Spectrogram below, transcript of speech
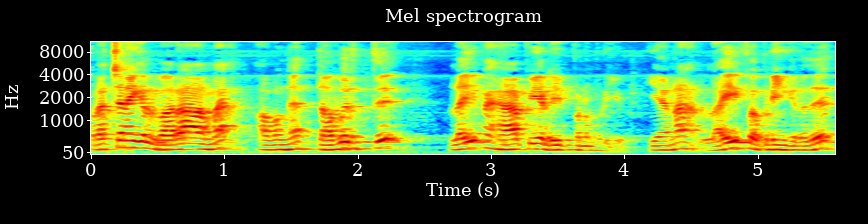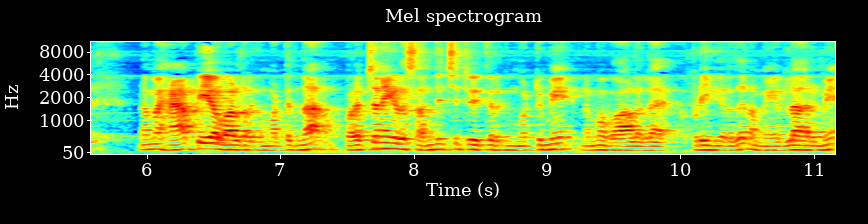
பிரச்சனைகள் வராமல் அவங்க தவிர்த்து லைஃப்பை ஹாப்பியாக லீட் பண்ண முடியும். ஏன்னா லைஃப் அப்படிங்கிறது நம்ம ஹாப்பியாக வாழ்கிறதுக்கு மட்டும்தான் பிரச்சனைகளை சந்திச்சுட்டு இருக்கிறதுக்கு மட்டுமே நம்ம வாழலை அப்படிங்கிறத நம்ம எல்லாருமே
